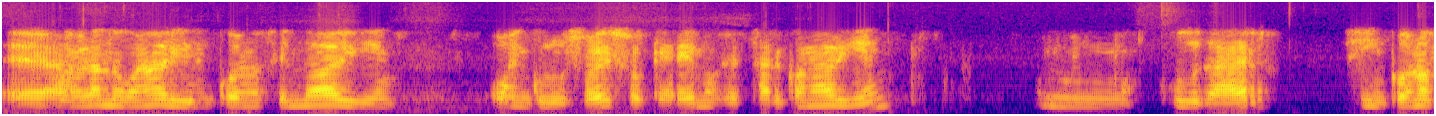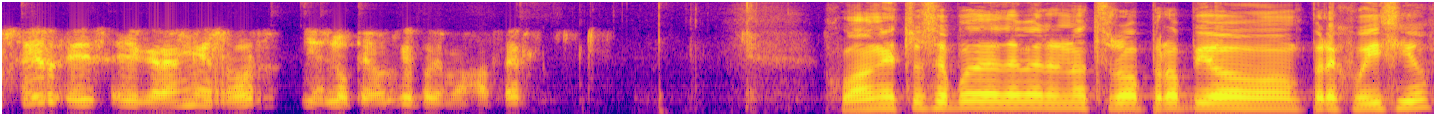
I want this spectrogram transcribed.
eh, hablando con alguien, conociendo a alguien, o incluso eso, queremos estar con alguien, mm, juzgar sin conocer es el gran error y es lo peor que podemos hacer. Juan, ¿esto se puede deber a nuestros propios prejuicios?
